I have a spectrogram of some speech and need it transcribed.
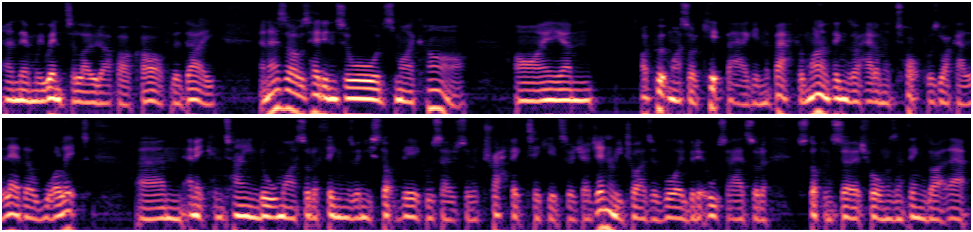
and then we went to load up our car for the day. And as I was heading towards my car, I um, I put my sort of kit bag in the back, and one of the things I had on the top was like a leather wallet. Um, and it contained all my sort of things when you stop vehicles, so sort of traffic tickets, which I generally try to avoid, but it also had sort of stop and search forms and things like that.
